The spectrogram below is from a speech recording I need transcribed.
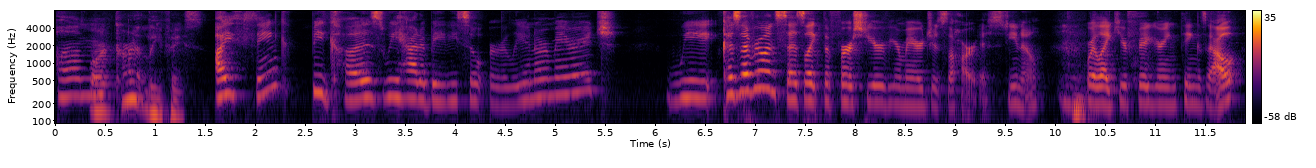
um, or currently face? I think because we had a baby so early in our marriage, we because everyone says like the first year of your marriage is the hardest, you know, mm-hmm. where like you're figuring things out.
